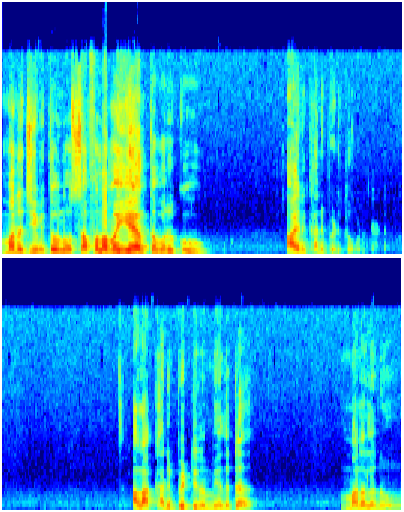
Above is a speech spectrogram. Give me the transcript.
మన జీవితంలో సఫలమయ్యేంత వరకు ఆయన కనిపెడుతూ ఉంటాడు. అలా కనిపెట్టిన మీదట మనలను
